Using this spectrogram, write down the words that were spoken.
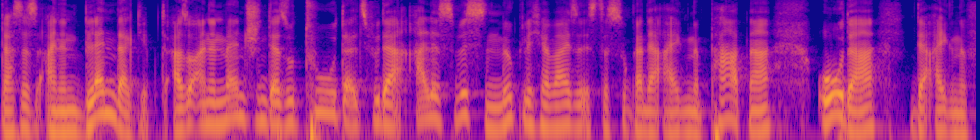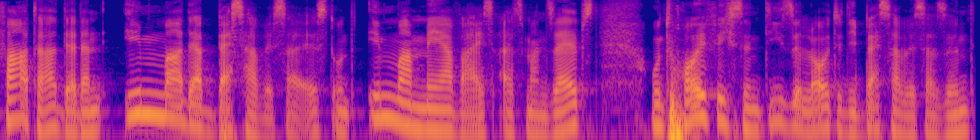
dass es einen Blender gibt, also einen Menschen, der so tut, als würde er alles wissen. Möglicherweise ist das sogar der eigene Partner oder der eigene Vater, der dann immer der Besserwisser ist und immer mehr weiß als man selbst. Und häufig sind diese Leute, die Besserwisser sind,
